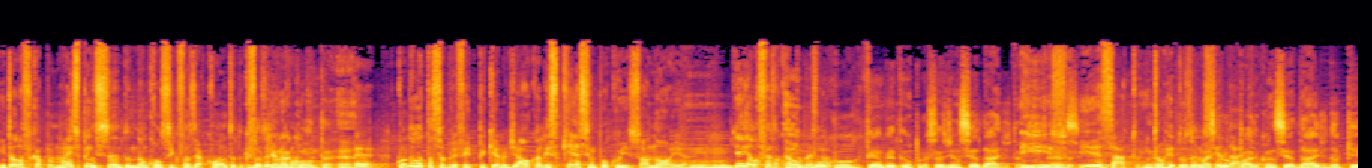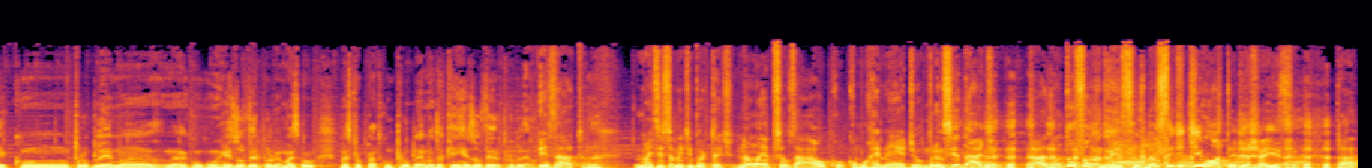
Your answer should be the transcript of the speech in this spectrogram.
Então, ela fica mais pensando, não consigo fazer a conta do que Do fazer que a na conta. conta, é. Quando ela tá sob efeito pequeno de álcool, ela esquece um pouco isso, a noia. E aí ela faz a conta É um mais pouco rápido. tem a ver com o processo de ansiedade, tá? Isso, Né, assim, exato. Então né? reduz Eu a tô mais ansiedade. preocupado com a ansiedade do que com o problema, né, com, com resolver o problema. Mais, mais preocupado com o problema do que em resolver o problema. Exato. Mas isso é muito importante. Não é pra você usar álcool como remédio pra ansiedade, tá? Não tô falando isso. Não seja idiota de achar isso, tá?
